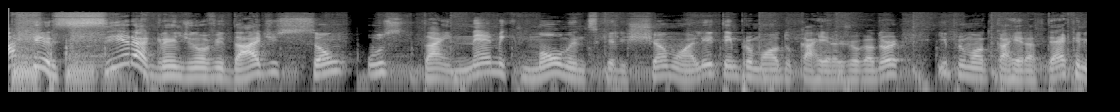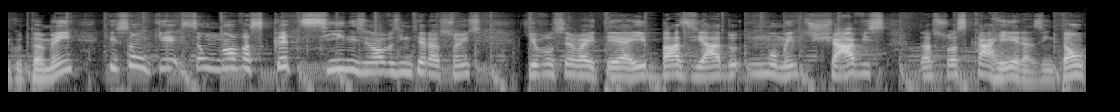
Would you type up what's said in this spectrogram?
A terceira grande novidade são os Dynamic Moments que eles chamam ali, tem pro modo carreira jogador e pro modo carreira técnico também, que são o que? São novas cutscenes e novas interações que você vai ter aí baseado em momentos chaves das suas carreiras. Então,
